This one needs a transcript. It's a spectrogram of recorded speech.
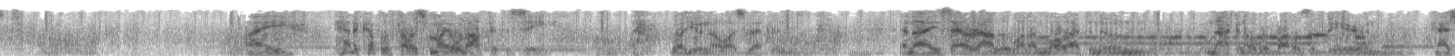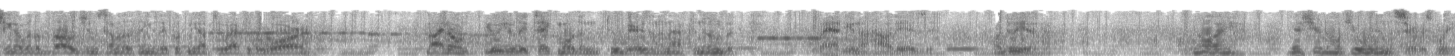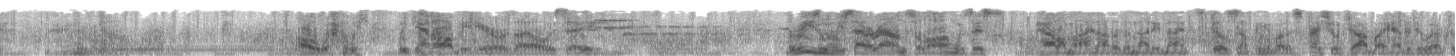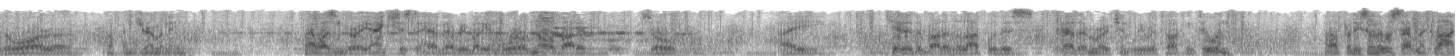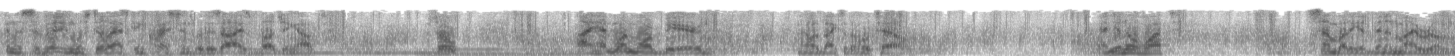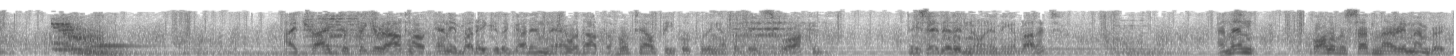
I had a couple of fellows from my old outfit to see. Well, you know us veterans. And I sat around with one of them all afternoon, knocking over bottles of beer and hashing over the bulge and some of the things they put me up to after the war. I don't usually take more than two beers in an afternoon, but, Glad, you know how it is. Or do you? No, I guess you don't. You weren't in the service, were you? I remember now. Oh, well, we, we can't all be heroes, I always say. The reason we sat around so long was this pal of mine out of the 99th spilled something about a special job I had to do after the war uh, up in Germany. I wasn't very anxious to have everybody in the world know about it, so I kidded about it a lot with this feather merchant we were talking to, and well, pretty soon it was seven o'clock, and the civilian was still asking questions with his eyes bulging out. So I had one more beer, and I went back to the hotel. And you know what? Somebody had been in my room. I tried to figure out how anybody could have got in there without the hotel people putting up a big squawk, and they say they didn't know anything about it. And then, all of a sudden, I remembered.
